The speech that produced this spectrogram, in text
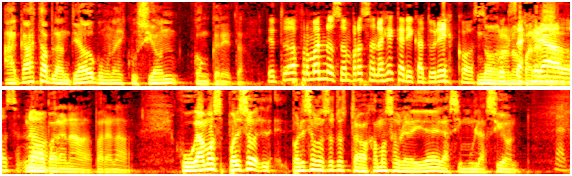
Acá está planteado como una discusión concreta. De todas formas, no son personajes caricaturescos No, no, para exagerados. nada. No. para nada, para nada. Jugamos, por eso, por eso nosotros trabajamos sobre la idea de la simulación. Claro.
